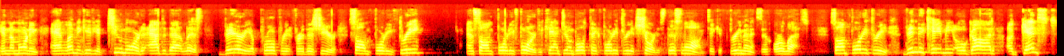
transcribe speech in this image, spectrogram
in the morning. And let me give you two more to add to that list. Very appropriate for this year Psalm 43 and Psalm 44. If you can't do them both, take 43. It's short, it's this long. Take it three minutes or less. Psalm 43 Vindicate me, O God, against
